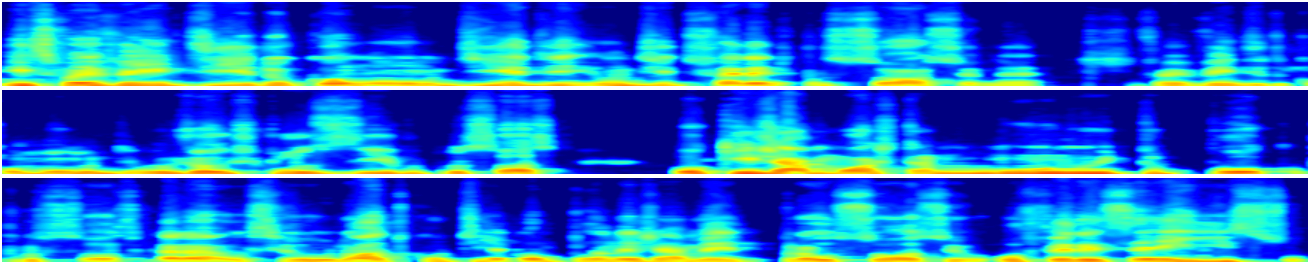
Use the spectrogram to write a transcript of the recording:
isso foi vendido como um dia, de, um dia diferente para o sócio, né? Foi vendido como um, um jogo exclusivo para o sócio, o que já mostra muito pouco para o sócio. Cara, se o Náutico tinha como planejamento para o sócio oferecer isso,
